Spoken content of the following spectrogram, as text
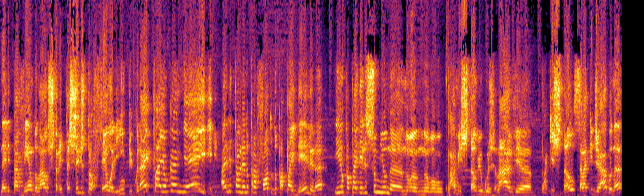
né? Ele tá vendo lá os. Ele tá cheio de troféu olímpico, né? Ai, pai, eu ganhei! Aí ele tá olhando pra foto do papai dele, né? e o papai dele sumiu na, no, no Parmistão, Iugoslávia, Paquistão, sei lá que diabo, né?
